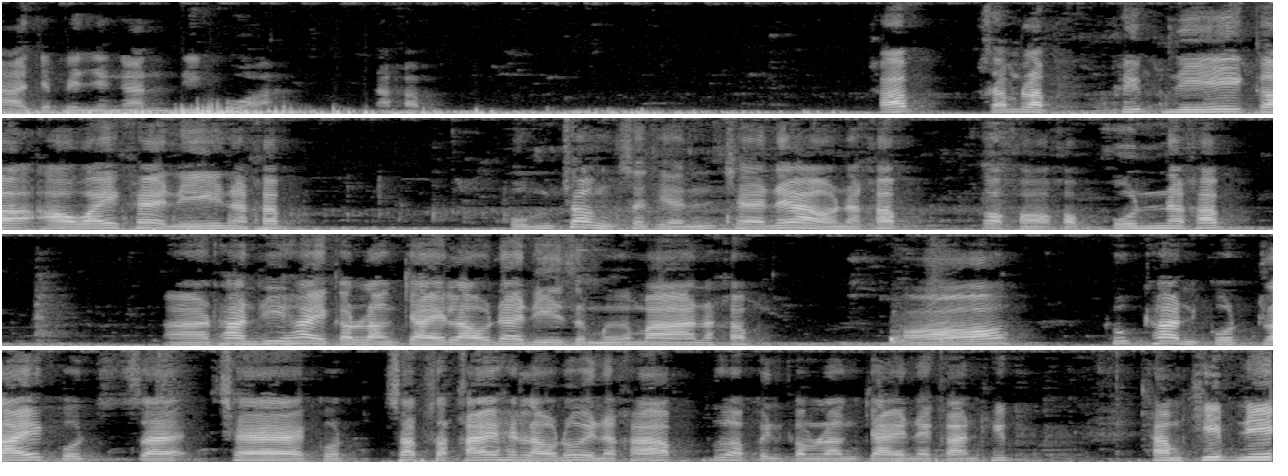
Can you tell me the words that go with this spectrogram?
น่าจะเป็นอย่างนั้นดีกว่านะครับ ครับสำหรับคลิปนี้ก็เอาไว้แค่นี้นะครับ ผมช่องเสถียรแชนแนลนะครับ ก็ขอขอบคุณนะครับท่านที่ให้กำลังใจเราได้ดีเสมอมานะครับ ขอทุกท่านกดไลค์ กดแชร์ กดซับสไครต์ให้เราด้วยนะครับ เพื่อเป็นกำลังใจในการทิป ทำคลิปนี้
